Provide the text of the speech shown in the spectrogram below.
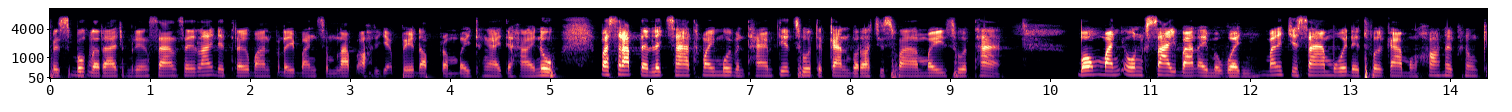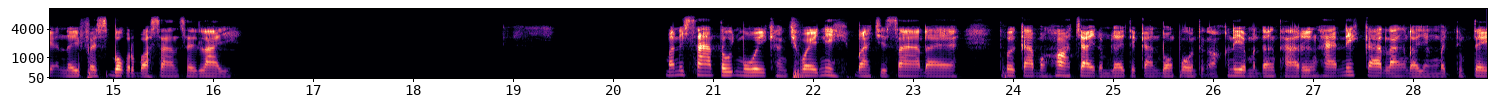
Facebook តារាចម្រៀងសានសេឡៃដែលត្រូវបានប្តីបាញ់សម្លាប់អស់រយៈពេល18ថ្ងៃទៅហើយនោះបាទស្រាប់តែលេចសារថ្មីមួយបន្ថែមទៀតសួរទៅកាន់បរិសុទ្ធជាស្វាមីសួរថា បងបាញ់អូនខ្សែបានអីមកវិញបានជាសារមួយដែលធ្វើការបង្ហោះនៅក្នុងគណនី Facebook របស់សានសេឡៃបាននេះសារទូចមួយខាងឆ្វេងនេះបាទជាសារដែលធ្វើការបង្ហោះចែករំលែកទៅកាន់បងប្អូនទាំងអស់គ្នាមិនដឹងថារឿងហេតុនេះកើតឡើងដោយយ៉ាងម៉េចនោះទេ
